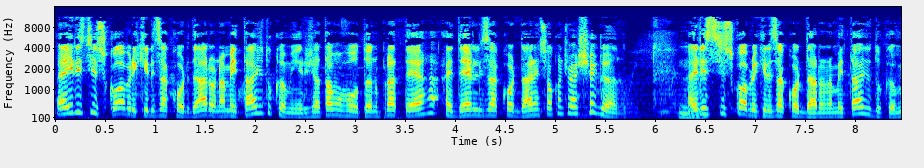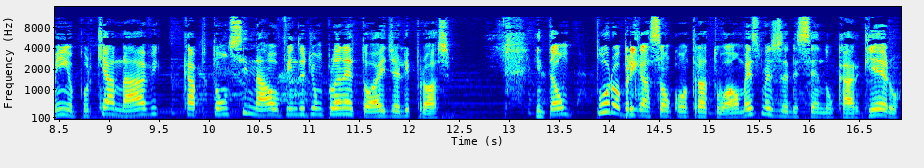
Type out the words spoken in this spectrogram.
aí eles descobrem que eles acordaram na metade do caminho. Eles já estavam voltando pra Terra. A ideia é eles acordarem só quando estiver chegando. Aí eles descobrem que eles acordaram na metade do caminho porque a nave captou um sinal vindo de um planetoide ali próximo. Então, por obrigação contratual, mesmo eles sendo um cargueiro,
